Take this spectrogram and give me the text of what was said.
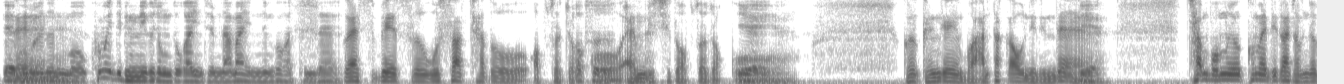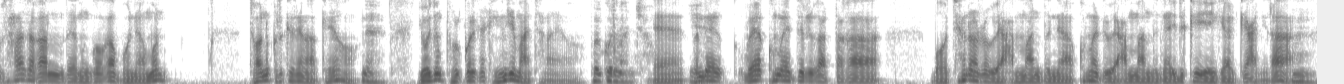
네, 보면은 네. 뭐 코미디 빅리그 정도가 이제 남아 있는 것 같은데 그 SBS 우사차도 없어졌고 없어졌죠. MBC도 없어졌고 예, 예. 그 굉장히 뭐 안타까운 일인데 예. 참 보면 코미디가 점점 사라져가는 거가 뭐냐면 저는 그렇게 생각해요. 네. 요즘 볼거리가 굉장히 많잖아요. 볼거리 많죠. 예. 근데 왜 코미디를 갖다가 뭐 채널을 왜 안 만드냐, 코미디 왜 안 만드냐 이렇게 얘기할 게 아니라 음.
